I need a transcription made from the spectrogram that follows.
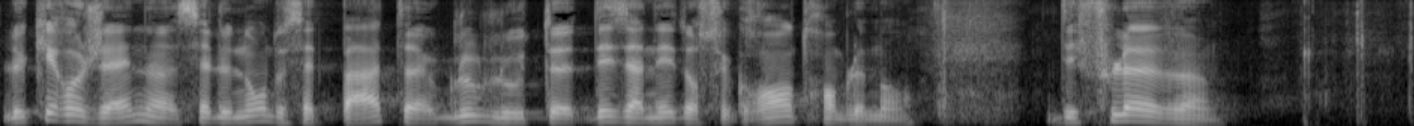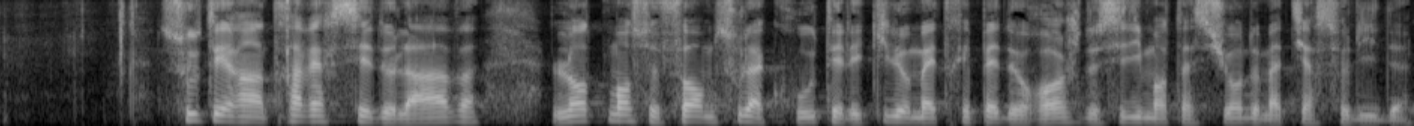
Le kérogène, c'est le nom de cette pâte, glougloute des années dans ce grand tremblement. Des fleuves souterrains traversés de lave, lentement se forment sous la croûte et les kilomètres épais de roches de sédimentation de matière solide.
